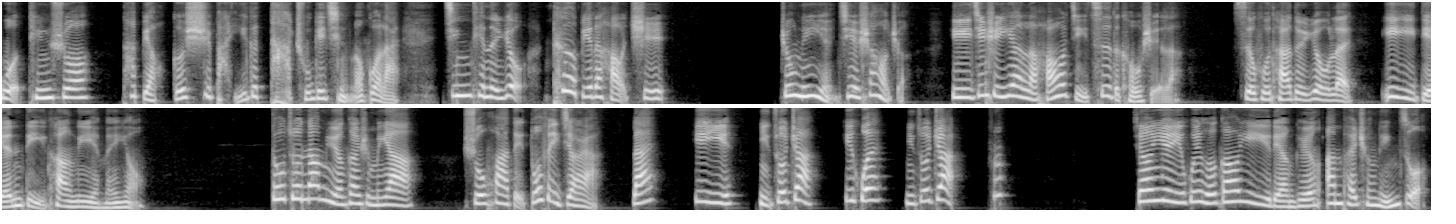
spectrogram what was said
我听说他表哥是把一个大厨给请了过来，今天的肉特别的好吃。钟离眼介绍着，已经是咽了好几次的口水了，似乎他对肉类一点抵抗力也没有。都坐那么远干什么呀？说话得多费劲儿啊！来，依依，你坐这儿，一辉，你坐这儿。哼，将叶一辉和高逸逸两个人安排成邻座，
